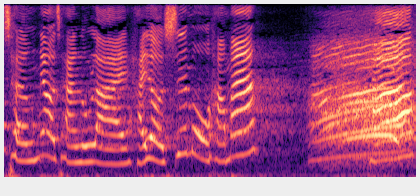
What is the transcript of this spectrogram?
承妙禅如来，还有师母，好吗？好，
